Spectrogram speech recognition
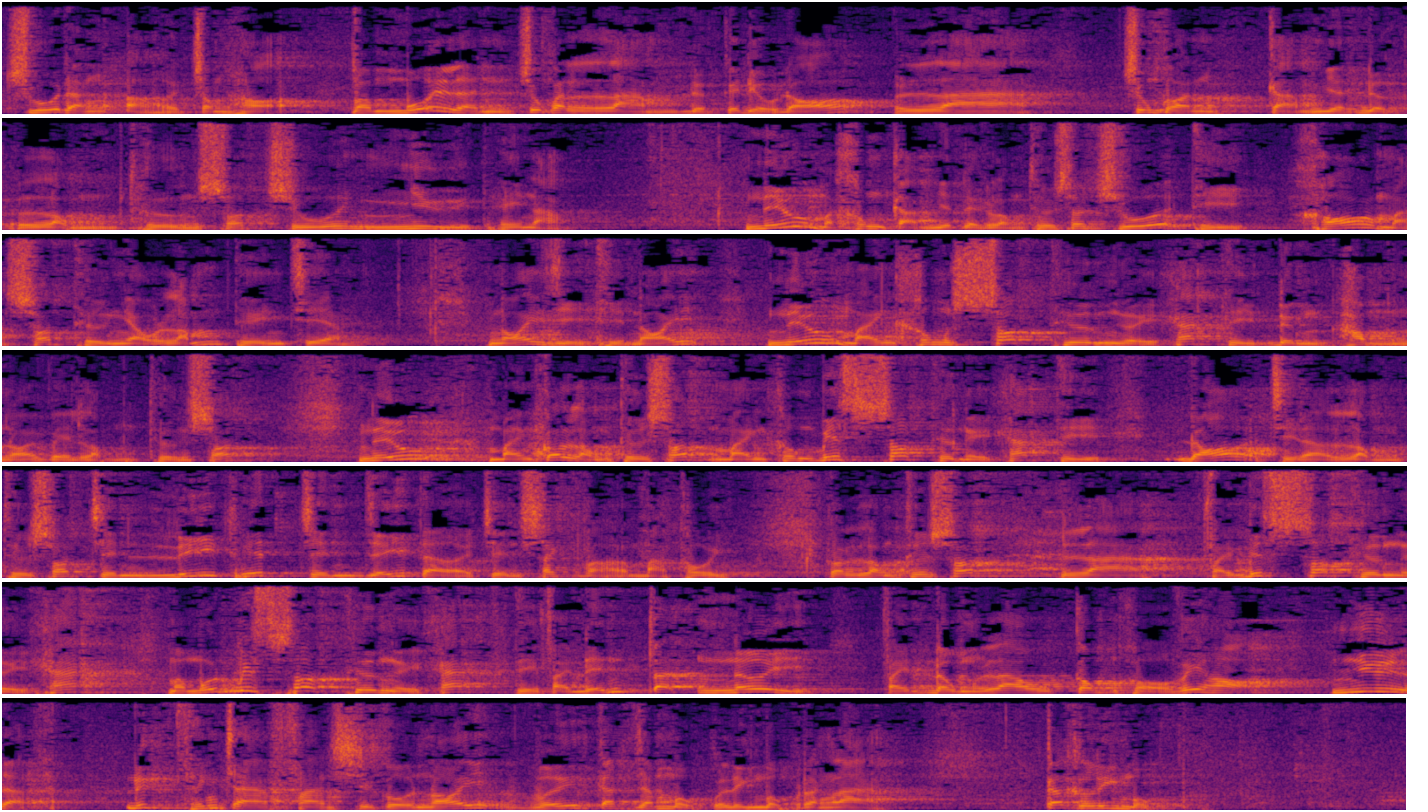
Chúa đang ở trong họ và mỗi lần chúng con làm được cái điều đó là chúng con cảm nhận được lòng thương xót Chúa như thế nào. Nếu mà không cảm nhận được lòng thương xót Chúa thì khó mà xót thương nhau lắm, thưa anh chị em nói gì thì nói. Nếu mà anh không xót thương người khác thì đừng hòng nói về lòng thương xót. Nếu mà anh có lòng thương xót mà anh không biết xót thương người khác thì đó chỉ là lòng thương xót trên lý thuyết, trên giấy tờ, trên sách vở mà thôi. Còn lòng thương xót là phải biết xót thương người khác. Mà muốn biết xót thương người khác thì phải đến tận nơi, phải đồng lao cộng khổ với họ. Như là Đức Thánh Cha Francisco nói với các giám mục linh mục rằng là các linh mục,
